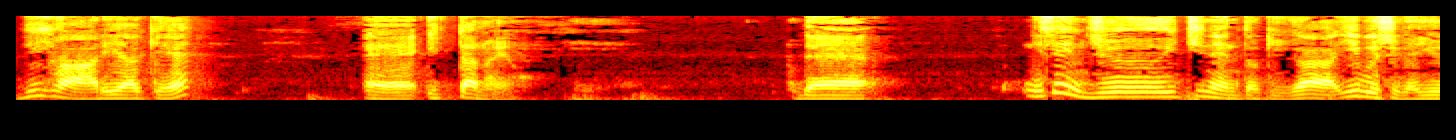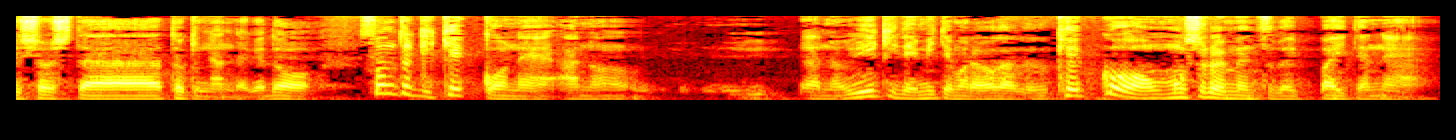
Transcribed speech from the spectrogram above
ディファ有明？えー、行ったのよ。で、2011年の時が、飯伏が優勝した時なんだけど、その時結構ね、あの、あの、ウィキで見てもらうわけだけど、結構面白いメンツがいっぱいいてね、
